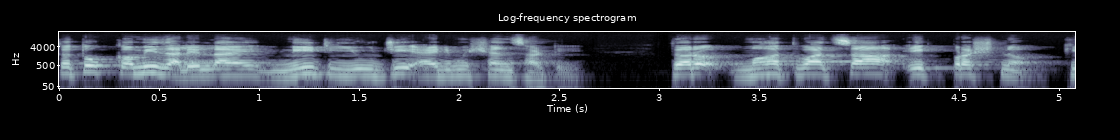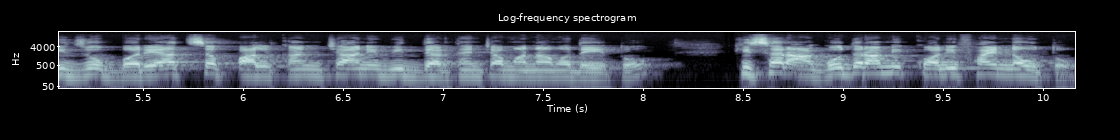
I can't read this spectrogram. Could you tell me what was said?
तर तो कमी झालेला आहे नीट यू जी ॲडमिशनसाठी तर महत्त्वाचा एक प्रश्न की जो बऱ्याच पालकांच्या आणि विद्यार्थ्यांच्या मनामध्ये येतो की सर अगोदर आम्ही क्वालिफाय नव्हतो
